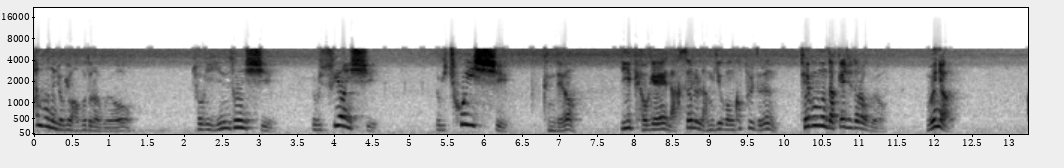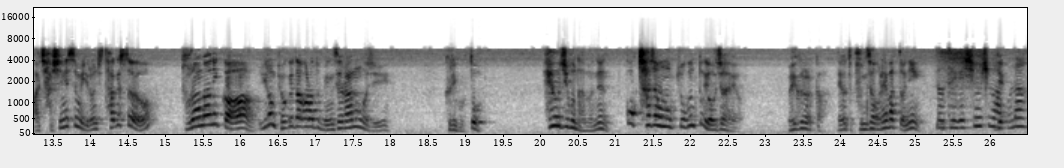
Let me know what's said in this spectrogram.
한 번은 여기 와보더라고요. 저기 인선 씨, 여기 수연 씨, 여기 초이 씨. 근데요, 이 벽에 낙서를 남기고 온 커플들은 대부분 다 깨지더라고요. 왜냐? 아, 자신 있으면 이런 짓 하겠어요? 불안하니까 이런 벽에다가라도 맹세를 하는 거지. 그리고 또 헤어지고 나면은 꼭 찾아오는 쪽은 또 여자예요. 왜 그럴까? 내가 또 분석을 해봤더니 너 되게 심심하구나.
